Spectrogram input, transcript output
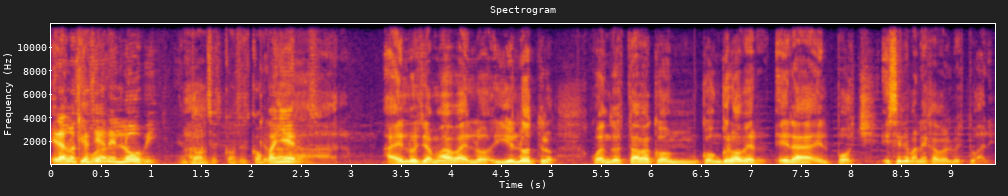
Eran ¿con los que hacían el lobby, Ah, entonces, con sus compañeros. Claro. A él lo llamaba el, y el otro, cuando estaba con, con Grover, era el Pochi. Ese le manejaba el vestuario.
